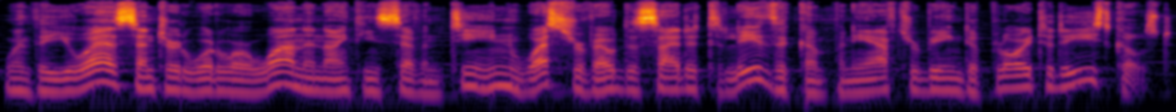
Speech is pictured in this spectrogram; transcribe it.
When the US entered World War I in 1917, Westervelt decided to leave the company after being deployed to the East Coast.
